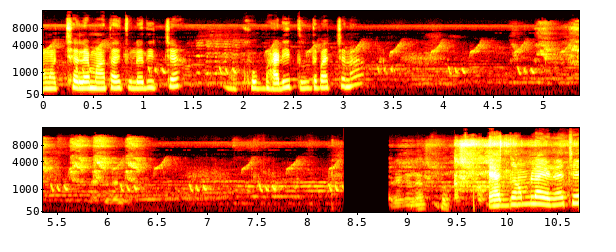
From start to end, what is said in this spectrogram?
আমার ছেলে মাথায় তুলে দিচ্ছে। খুব ভারী তুলতে পারছে না। এক গামলা এনেছে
